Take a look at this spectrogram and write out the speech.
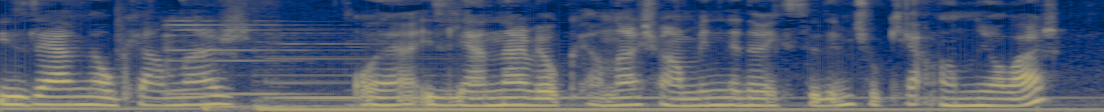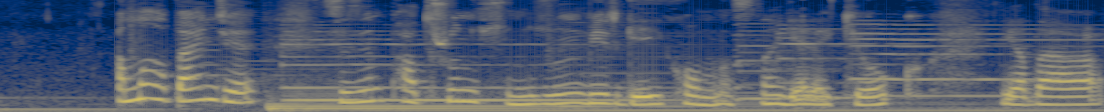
İzleyen ve okuyanlar, izleyenler ve okuyanlar şu an benim ne demek istediğimi çok iyi anlıyorlar. Ama bence sizin patronusunuzun bir geyik olmasına gerek yok. Ya da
